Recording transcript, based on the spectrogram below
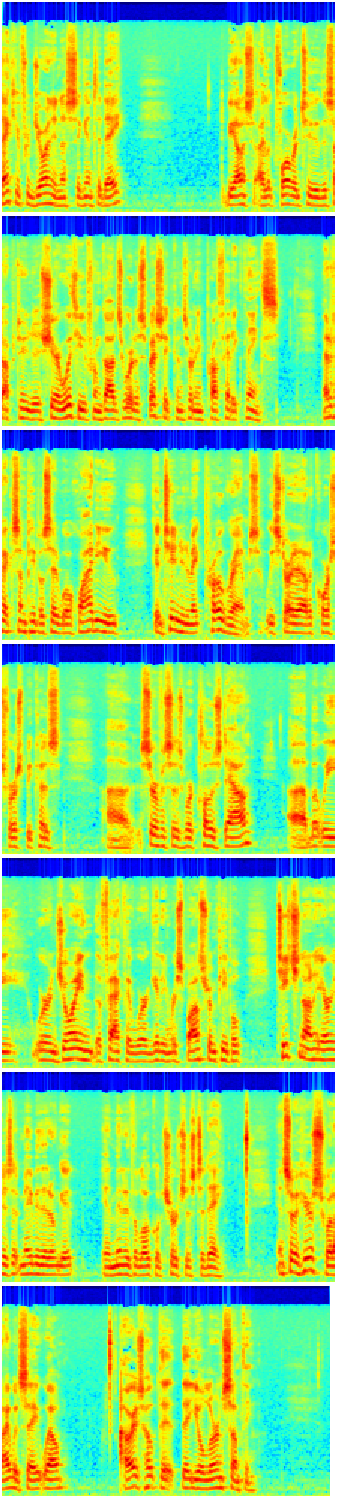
Thank you for joining us again today. To be honest, I look forward to this opportunity to share with you from God's Word, especially concerning prophetic things. Matter of fact, some people said, well, why do you continue to make programs? We started out, of course, first because uh, services were closed down, uh, but we were enjoying the fact that we're getting response from people teaching on areas that maybe they don't get in many of the local churches today. And so here's what I would say well, I always hope that, that you'll learn something.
